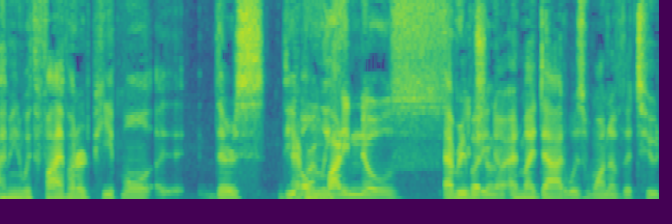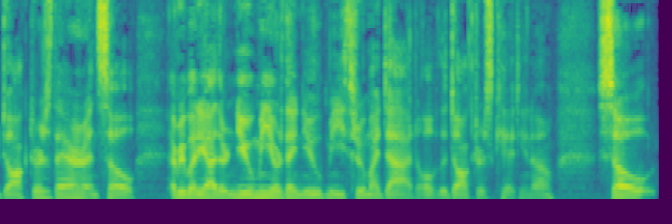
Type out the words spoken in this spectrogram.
I mean, with 500 people, uh, there's the only Everybody knows Everybody know, and my dad was one of the two doctors there, and so everybody either knew me or they knew me through my dad, oh, the doctor's kid, you know. So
